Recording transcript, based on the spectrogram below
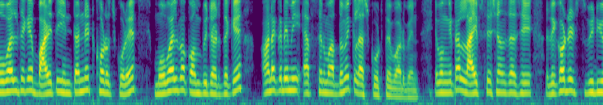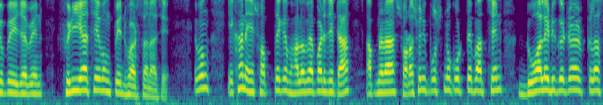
মোবাইল থেকে বাড়িতে ইন্টারনেট খরচ করে মোবাইল বা কম্পিউটার থেকে আনএকাডেমি অ্যাপসের মাধ্যমে ক্লাস করতে পারবেন। এবং এটা লাইভ সেশনস আছে রেকর্ডেডস ভিডিও পেয়ে যাবেন ফ্রি আছে এবং পেড ভার্সান আছে। এবং এখানে সবথেকে ভালো ব্যাপার যেটা, আপনারা সরাসরি প্রশ্ন করতে পাচ্ছেন ডুয়াল এডুকেটর ক্লাস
